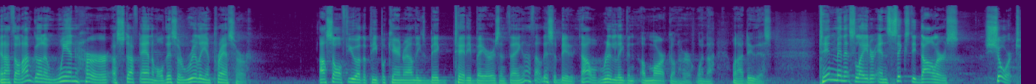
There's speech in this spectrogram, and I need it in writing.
And I thought, I'm going to win her a stuffed animal. This will really impress her. I saw a few other people carrying around these big teddy bears and things. I thought this would be, I'll really leave a mark on her when I, when I do this. 10 minutes later and $60 short.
